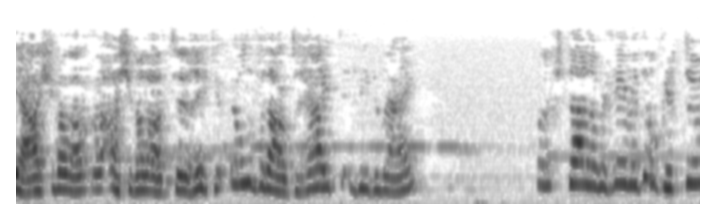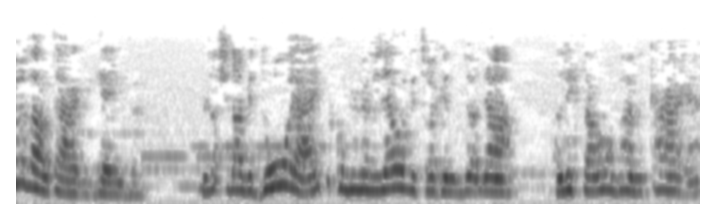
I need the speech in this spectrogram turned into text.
Ja, als je wel, als je richting Ulvenhout rijdt, lieden wij, dan staan op een gegeven moment ook weer Turnhout aangegeven. Dus als je dan weer doorrijdt, dan kom je weer zelf weer terug in de, ja, dat ligt daar allemaal bij elkaar, hè.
